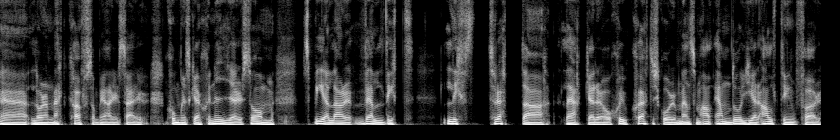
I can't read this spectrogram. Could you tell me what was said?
eh, Lauren Metcalf som är så här, komiska genier som spelar väldigt livstrött livströtta läkare och sjuksköterskor, men som ändå ger allting för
